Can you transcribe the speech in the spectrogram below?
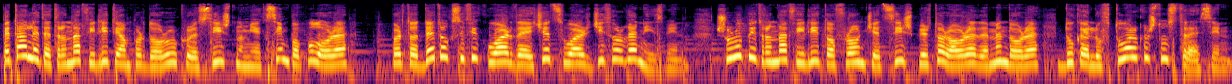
Petalet e trëndafilit janë përdorur kryesisht në mjekësinë popullore për të detoksifikuar dhe qetësuar gjithë organizmin. Shurupi i trëndafilit ofron qetësi shpirtërore dhe mendore, duke luftuar kështu stresin.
